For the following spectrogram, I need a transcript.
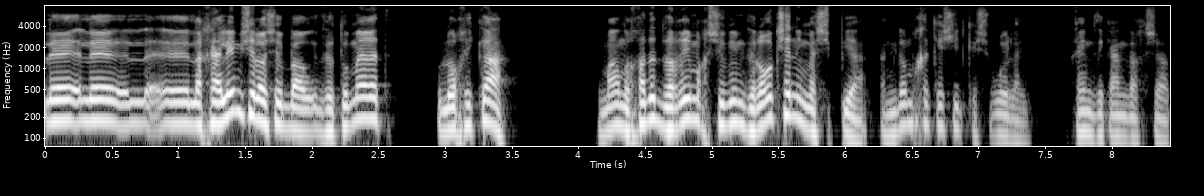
ולחיילים שלו שבאו. זאת אומרת, הוא לא חיכה. אמרנו, אחד הדברים החשובים זה לא רק שאני משפיע, אני לא מחכה שיתקשרו אליי. חיים זה כאן ועכשיו.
